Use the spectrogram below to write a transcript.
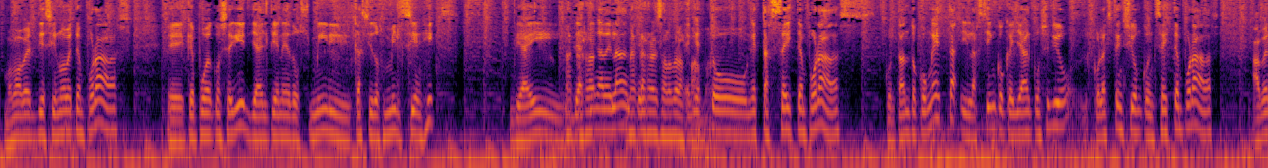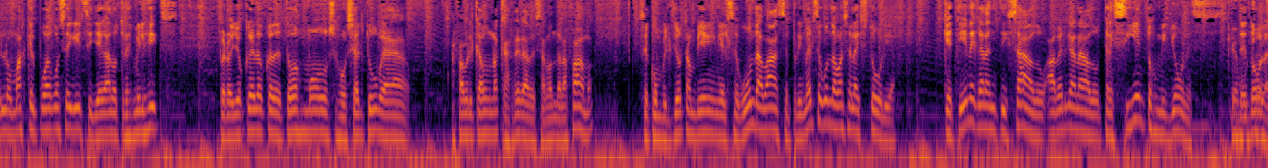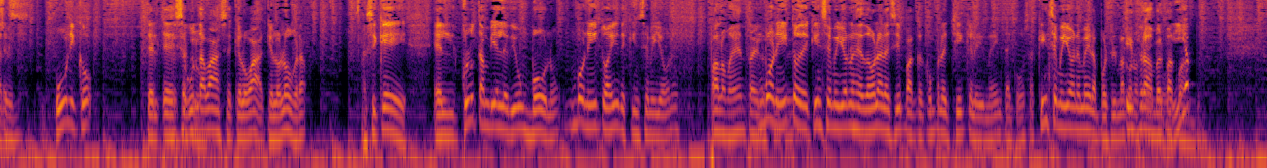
Vamos a ver 19 temporadas eh, que puede conseguir. Ya él tiene 2000, casi 2100 hits. De ahí, Una de aquí carrera- en adelante, en, esto, en estas seis temporadas, contando con esta y las cinco que ya él consiguió, con la extensión, con seis temporadas, a ver lo más que él pueda conseguir si llega a los 3000 hits. Pero yo creo que de todos modos, José Altuve ha, ha fabricado una carrera de Salón de la Fama. Se convirtió también en el segunda base, primer segunda base de la historia, que tiene garantizado haber ganado 300 millones Qué de dólares. Único del- eh, segunda club. base que lo, ha- que lo logra. Así que el club también le dio un bono, un bonito ahí de 15 millones. Palomenta y Un bonito de 15 millones de dólares, sí, para que compre chicle y menta y cosas. 15 millones, mira, por firmar ¿Y con Framber para cuándo?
